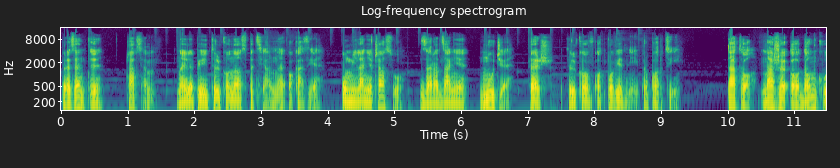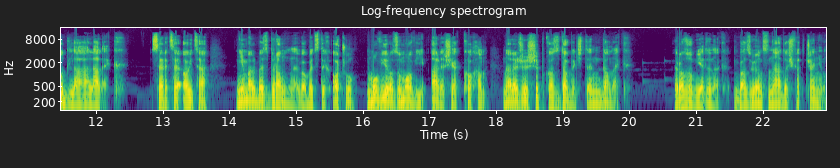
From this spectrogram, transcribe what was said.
Prezenty czasem, najlepiej tylko na specjalne okazje. Umilanie czasu, zaradzanie nudzie, też tylko w odpowiedniej proporcji. Tato, marzę o domku dla lalek. Serce ojca, niemal bezbronne wobec tych oczu, mówi rozumowi, ależ jak kocham, należy szybko zdobyć ten domek. Rozum jednak, bazując na doświadczeniu,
